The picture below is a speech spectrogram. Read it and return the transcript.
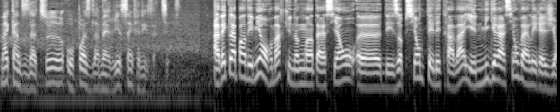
ma candidature au poste de la mairie de Saint-Félix-d'Otis. Avec la pandémie, on remarque une augmentation euh, des options de télétravail et une migration vers les régions.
